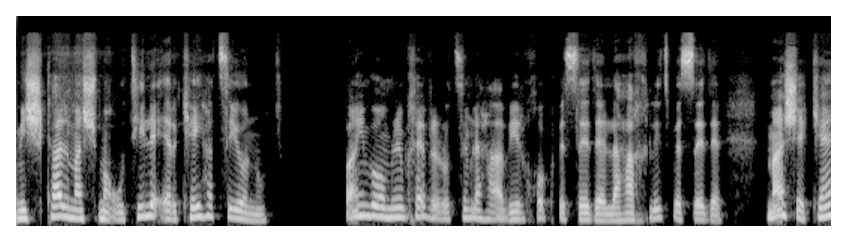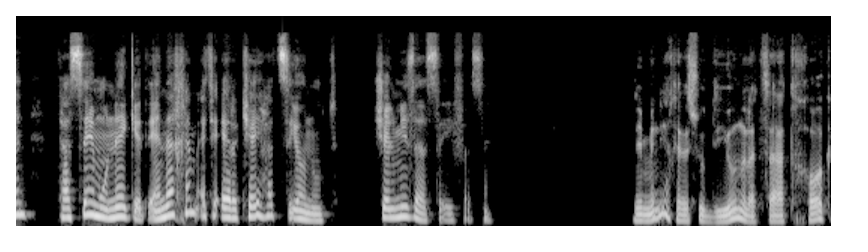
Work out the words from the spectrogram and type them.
משקל משמעותי לערכי הציונות. באים ואומרים חבר'ה רוצים להעביר חוק בסדר, להחליט בסדר, מה שכן תשימו נגד עיניכם את ערכי הציונות. של מי זה הסעיף הזה? אני מניח איזשהו דיון על הצעת חוק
